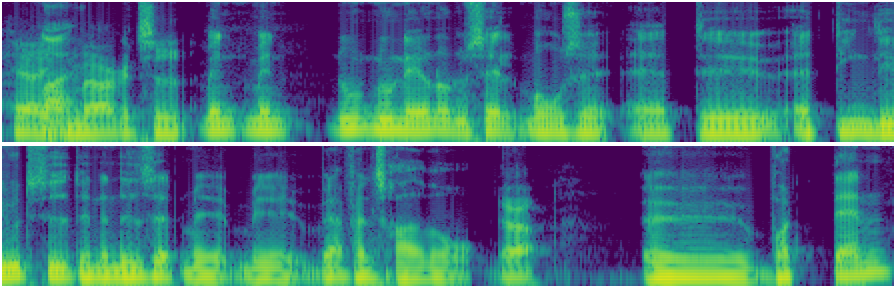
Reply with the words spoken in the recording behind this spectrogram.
her Nej. i den mørke tid. Men, men nu, nu nævner du selv, Mose, at, øh, at din levetid den er nedsat med, med i hvert fald 30 år. Ja. Øh, hvordan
